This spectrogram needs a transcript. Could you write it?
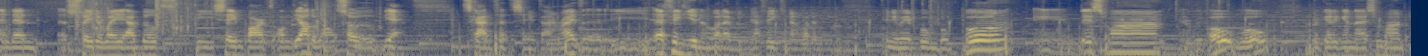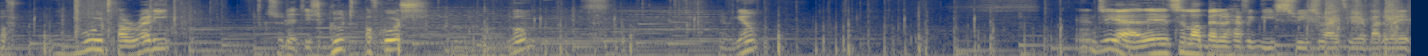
and then uh, straight away I built the same part on the other wall. So yeah, it's kind of at the same time, right? Uh, I think you know what I mean. I think you know what I mean. Anyway, boom, boom, boom. And this one. And we, oh, whoa. We're getting a nice amount of wood already. So that is good, of course. Boom. There we go. And yeah, it's a lot better having these trees right here, by the way.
